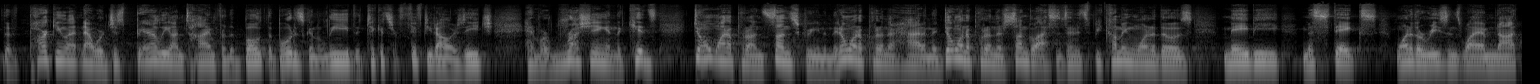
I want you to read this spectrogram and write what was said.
the parking lot. Now we're just barely on time for the boat. The boat is going to leave. The tickets are $50 each, and we're rushing, and the kids don't want to put on sunscreen, and they don't want to put on their hat, and they don't want to put on their sunglasses, and it's becoming one of those maybe mistakes. One of the reasons why I'm not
